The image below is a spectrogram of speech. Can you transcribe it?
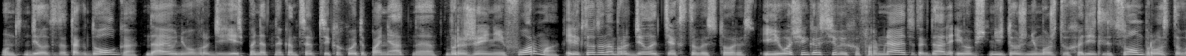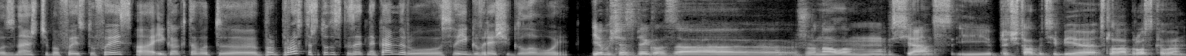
Он делает это так долго, да, и у него вроде есть понятная концепция какое-то понятное выражение и форма. Или кто-то, наоборот, делает текстовые сторис. И очень красиво их оформляет и так далее. И вообще не, тоже не может выходить лицом, просто вот, знаешь, типа face-to-face, а, и как-то вот э, просто что-то сказать на камеру своей говорящей головой. Я бы сейчас бегал за журналом «Сеанс» и прочитал бы тебе слова Бродского.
